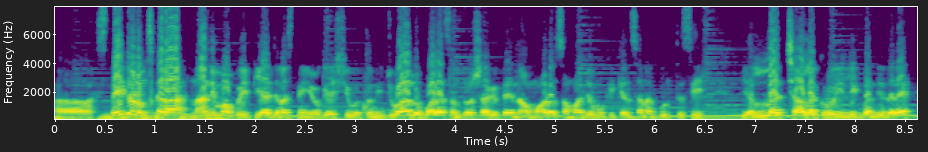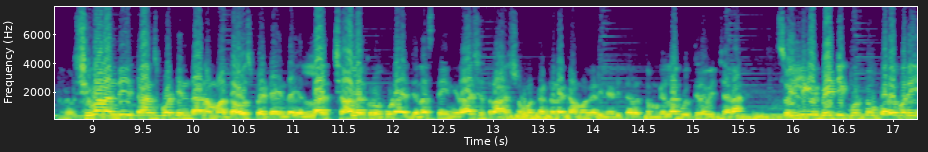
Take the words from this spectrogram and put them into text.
ಸ್ನೇಹಿತರು, ನಮಸ್ಕಾರ. ನಾನ್ ನಿಮ್ಮ ಪ್ರೀತಿಯ ಜನಸ್ನೇಹಿ ಯೋಗೇಶ್. ಇವತ್ತು ನಿಜವಾಗ್ಲೂ ಬಹಳ ಸಂತೋಷ ಆಗುತ್ತೆ. ನಾವು ಮಾಡೋ ಸಮಾಜಮುಖಿ ಕೆಲಸನ ಗುರುತಿಸಿ ಎಲ್ಲ ಚಾಲಕರು ಇಲ್ಲಿಗೆ ಬಂದಿದ್ದಾರೆ. ಶಿವಾನಂದಿ ಟ್ರಾನ್ಸ್ಪೋರ್ಟ್ ಇಂದ ನಮ್ಮ ದಾವಸ್ಪೇಟೆಯಿಂದ ಎಲ್ಲಾ ಚಾಲಕರು ಕೂಡ ಜನಸ್ನೇಹಿ, ನಿರಾಶ್ರಿತರ ಆಶ್ರಮ ಕಟ್ಟಡ ಕಾಮಗಾರಿ ನಡೀತಾ ಇರೋದು ತಮ್ಗೆಲ್ಲ ಗೊತ್ತಿರೋ ವಿಚಾರ. ಸೊ ಇಲ್ಲಿಗೆ ಭೇಟಿ ಕೊಟ್ಟು ಬರೋಬ್ಬರಿ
